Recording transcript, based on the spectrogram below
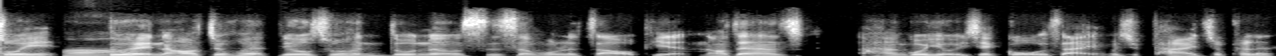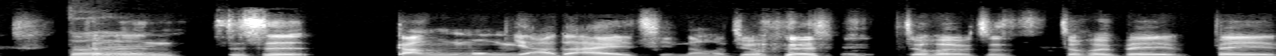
追，哦对，对，然后就会流出很多那种私生活的照片，然后再加上韩国有一些狗仔也会去拍，就可能可能只是刚萌芽的爱情，然后就会 就会就就会被被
